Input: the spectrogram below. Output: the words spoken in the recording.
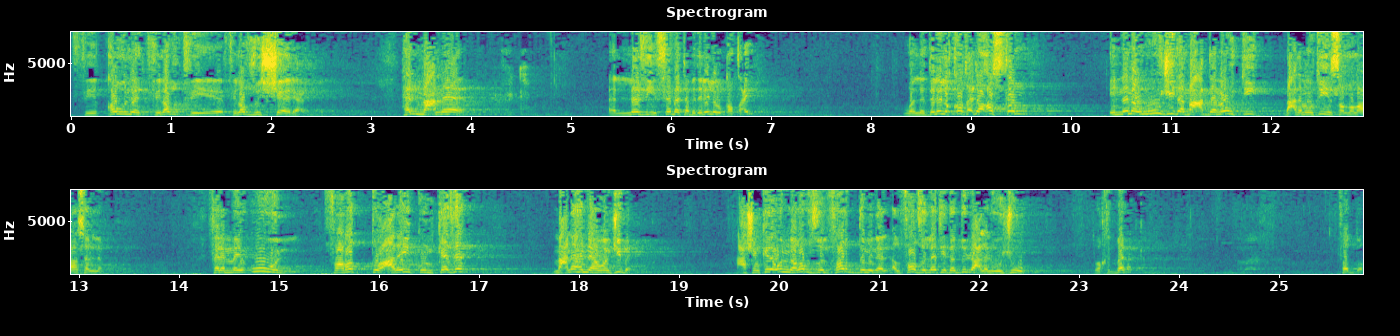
في قول في لفظ في في لفظ الشارع. هل معناه الذي ثبت بدليل القطعي ولا دليل القطع ده أصلا إنما وجد بعد موته بعد موته صلى الله عليه وسلم؟ فلما يقول فرضت عليكم كذا معناها إنها واجبة. عشان كده قلنا لفظ الفرض من الألفاظ التي تدل على الوجوب. واخد بالك؟ اتفضل.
